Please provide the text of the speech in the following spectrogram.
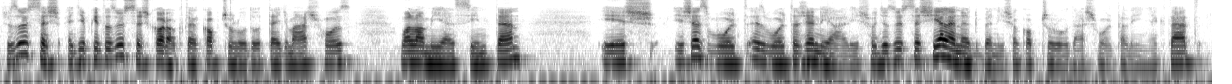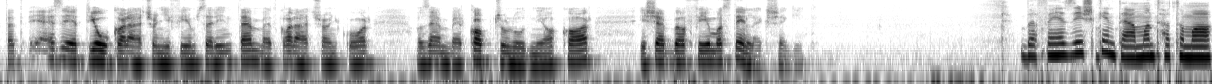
és az összes, egyébként az összes karakter kapcsolódott egymáshoz valamilyen szinten, és, és ez, volt, ez volt a zseniális, hogy az összes jelenetben is a kapcsolódás volt a lényeg. Tehát, tehát ezért jó karácsonyi film szerintem, mert karácsonykor az ember kapcsolódni akar, és ebbe a film az tényleg segít. Befejezésként elmondhatom a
